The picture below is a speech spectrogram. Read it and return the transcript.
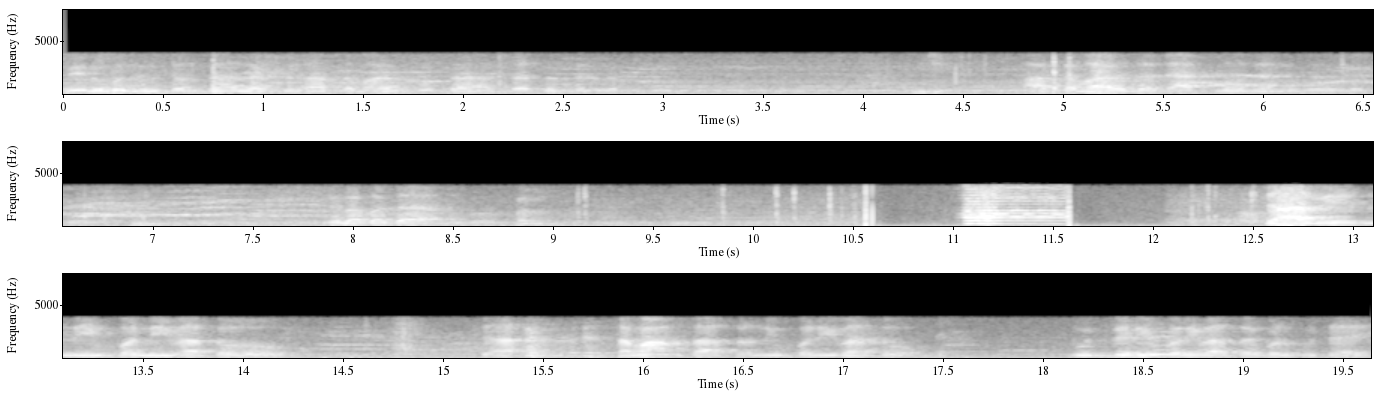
પેલું- બધું સંસાર લક્ષણ આ તમારે પોતાના સ્વતંત્ર લક્ષણ આ તમારો જાતનો જ અનુભવ લખો પેલા બધા અનુભવ. ચાર વેદની ઉપરની વાતો તમામ શાસ્ત્રો ની ઉપરની વાતો બુદ્ધિ ની ઉપરની વાતો પણ પૂછાય.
